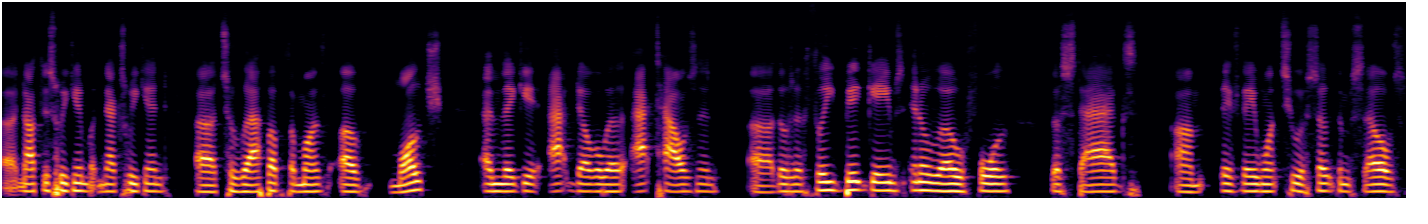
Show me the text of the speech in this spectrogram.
Uh, not this weekend, but next weekend uh, to wrap up the month of March. And they get at Delaware, at Towson, uh, those are three big games in a row for the Stags um, if they want to assert themselves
